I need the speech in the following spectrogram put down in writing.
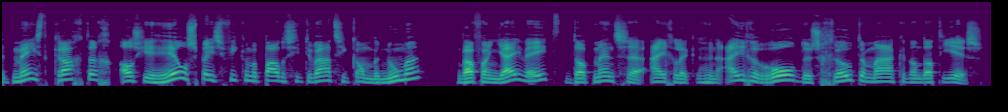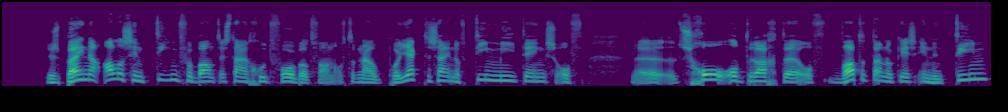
het meest krachtig als je heel specifiek een bepaalde situatie kan benoemen waarvan jij weet dat mensen eigenlijk hun eigen rol dus groter maken dan dat die is. Dus bijna alles in teamverband is daar een goed voorbeeld van. Of dat nou projecten zijn of teammeetings of uh, schoolopdrachten of wat het dan ook is in een team.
